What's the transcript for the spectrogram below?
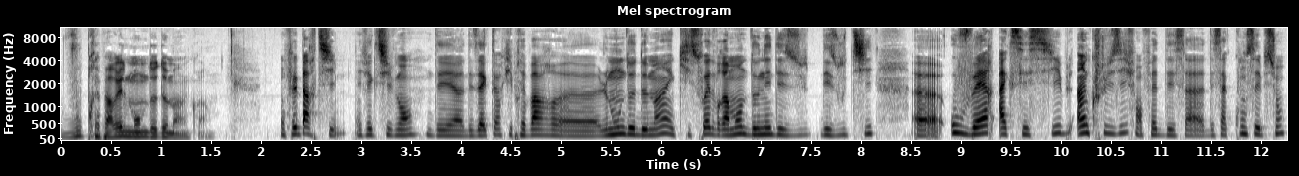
vous préparez le monde de demain, quoi on fait partie, effectivement, des, euh, des acteurs qui préparent euh, le monde de demain et qui souhaitent vraiment donner des, des outils euh, ouverts, accessibles, inclusifs, en fait, dès sa, dès sa conception,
